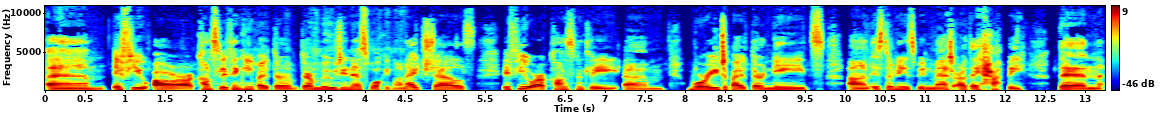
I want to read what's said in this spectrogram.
um, if you are constantly thinking about their, their moodiness, walking on eggshells, if you are constantly um, worried about their needs and is their needs being met, are they happy, then,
